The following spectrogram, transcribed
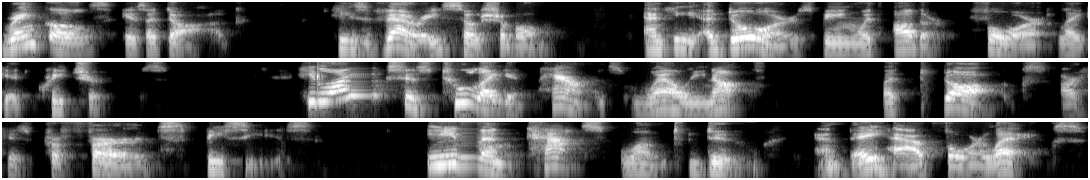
Wrinkles is a dog. He's very sociable and he adores being with other four legged creatures. He likes his two legged parents well enough, but dogs are his preferred species. Even cats won't do and they have four legs.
